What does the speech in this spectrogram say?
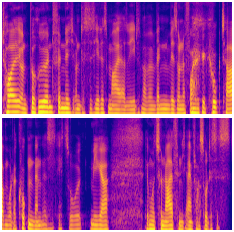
toll und berührend, finde ich. Und das ist jedes Mal, also jedes Mal, wenn, wenn wir so eine Folge geguckt haben oder gucken, dann ist es echt so mega emotional, finde ich einfach so. Das ist,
